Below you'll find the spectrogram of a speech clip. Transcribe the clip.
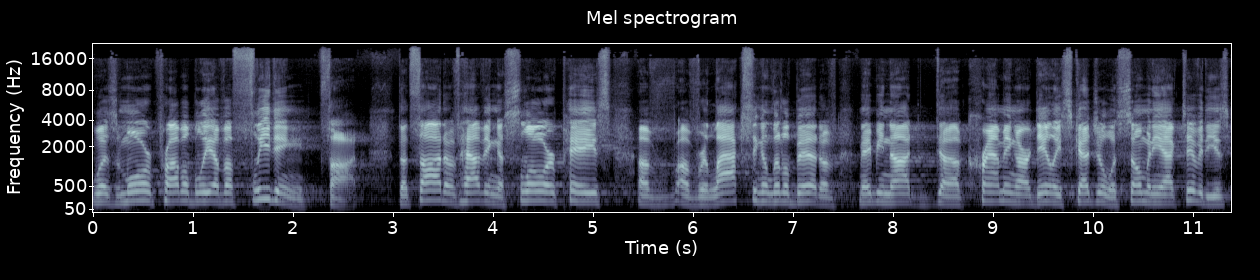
was more probably of a fleeting thought. The thought of having a slower pace, of, of relaxing a little bit, of maybe not uh, cramming our daily schedule with so many activities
